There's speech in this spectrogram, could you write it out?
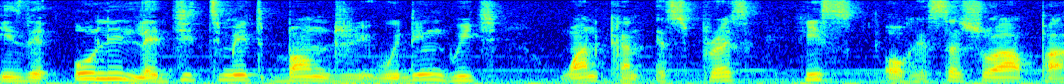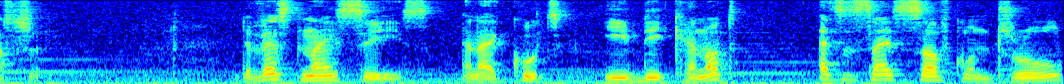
is the only legitimate boundary within which one can express his or her sexual passion. The verse 9 says, and I quote, If they cannot exercise self control,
